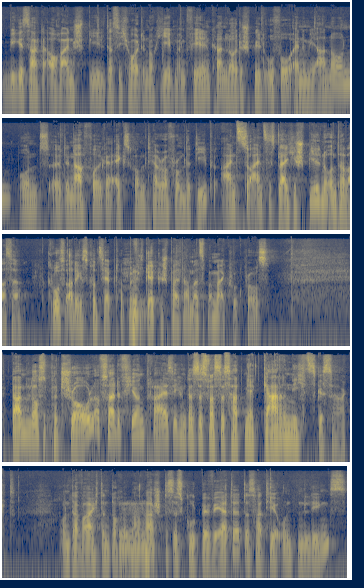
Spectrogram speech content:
wie gesagt, auch ein Spiel, das ich heute noch jedem empfehlen kann. Leute, spielt UFO Enemy Unknown und äh, den Nachfolger XCOM Terror from the Deep. Eins zu eins das gleiche Spiel, nur unter Wasser. Großartiges Konzept. Hat mir viel Geld gespart damals bei Microprose. Dann Lost Patrol auf Seite 34 und das ist was, das hat mir gar nichts gesagt. Und da war ich dann doch mhm. überrascht. Das ist gut bewertet. Das hat hier unten links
